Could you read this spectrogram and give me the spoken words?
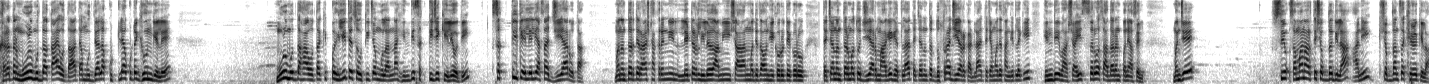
खरं तर मूळ मुद्दा काय होता त्या मुद्द्याला कुठल्या कुठे घेऊन गेले? मूळ मुद्दा हा होता की पहिली ते चौथीच्या मुलांना हिंदी सक्ती जी केली होती सक्ती केलेली असा जी आर होता. मग नंतर ते राज ठाकरेंनी लेटर लिहिलं आम्ही शाळांमध्ये जाऊन हे करू ते करू. त्याच्यानंतर मग तो जी आर मागे घेतला त्याच्यानंतर दुसरा जी आर काढला. त्याच्यामध्ये सांगितलं की हिंदी भाषा ही सर्वसाधारणपणे असेल. म्हणजे सि समानार्थी शब्द दिला आणि शब्दांचा खेळ केला.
